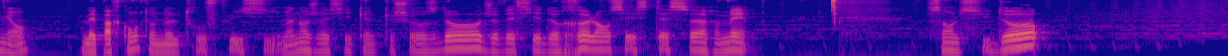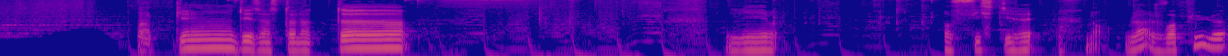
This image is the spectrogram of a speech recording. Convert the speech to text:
Non. Mais par contre, on ne le trouve plus ici. Maintenant, je vais essayer quelque chose d'autre. Je vais essayer de relancer Stesser, mais sans le sudo. Ok, désinstallateur. Libre. Office. Non, là je vois plus le.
